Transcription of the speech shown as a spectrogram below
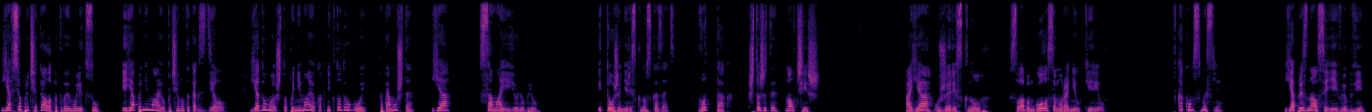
Я все прочитала по твоему лицу, и я понимаю, почему ты так сделал. Я думаю, что понимаю, как никто другой, потому что я сама ее люблю. И тоже не рискну сказать. Вот так. Что же ты молчишь? А я уже рискнул. Слабым голосом уронил Кирилл. В каком смысле? Я признался ей в любви.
